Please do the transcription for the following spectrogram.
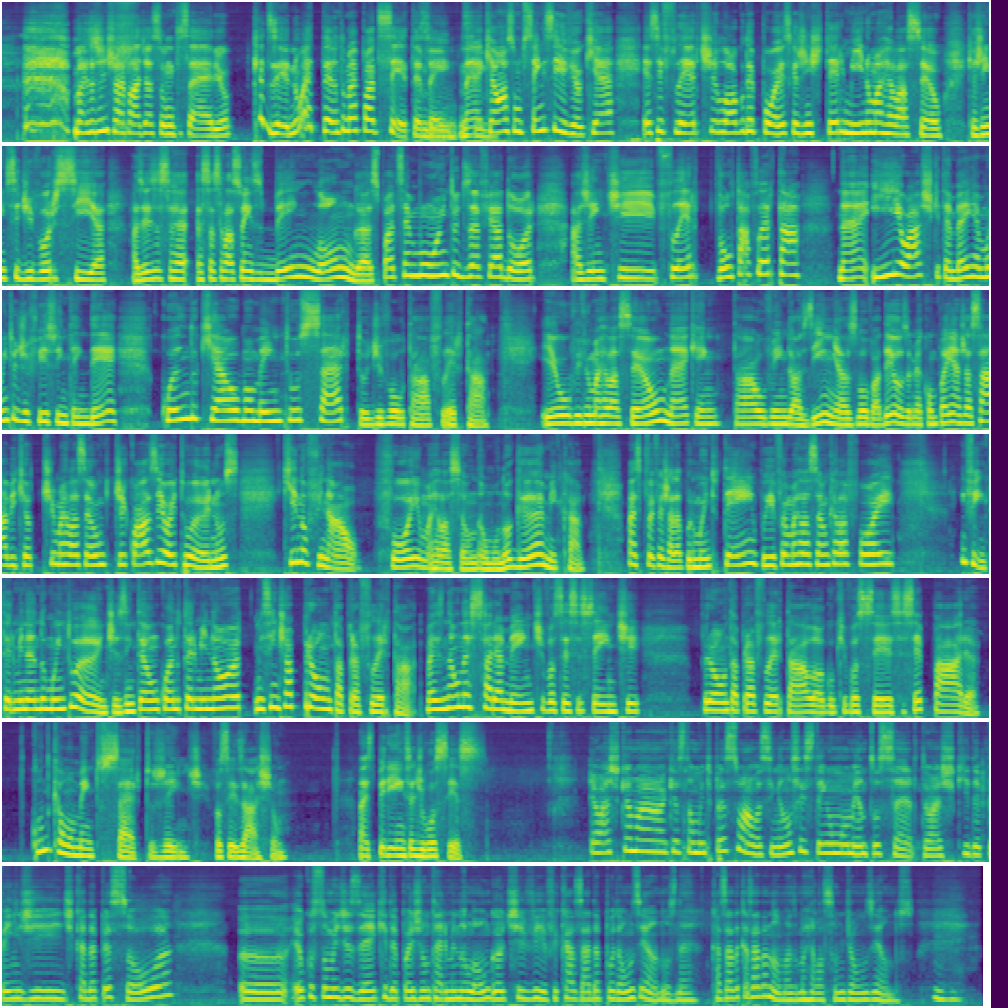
Mas a gente vai falar de assunto sério. Quer dizer, não é tanto, mas pode ser também, Sim, né? sim. Que é um assunto sensível, que é esse flerte logo depois que a gente termina uma relação, que a gente se divorcia. Às vezes essa- essas relações bem longas pode ser muito desafiador a gente fler voltar a flertar, né? E eu acho que também é muito difícil entender quando que é o momento certo de voltar a flertar. Eu vivi uma relação, né? Quem tá ouvindo Asinhas, louva a Deus, me acompanha, já sabe que eu tinha uma relação de quase oito anos, que no final foi uma relação não monogâmica, mas que foi fechada por muito tempo e foi uma relação que ela foi enfim, terminando muito antes. Então, quando terminou, eu me sentia pronta pra flertar. Mas não necessariamente você se sente pronta pra flertar logo que você se separa. Quando que é o momento certo, gente? Vocês acham? Na experiência de vocês. Eu acho que é uma questão muito pessoal, assim. Eu não sei se tem um momento certo. Eu acho que depende de cada pessoa. Ah, eu costumo dizer que depois de um término longo, eu tive. Eu fui casada por 11 anos, né? Casada, casada não, mas uma relação de 11 anos.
